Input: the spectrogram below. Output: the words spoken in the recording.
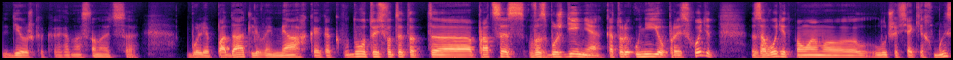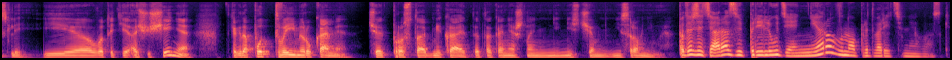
девушка, как она становится более податливой, мягкой, как ну, то есть вот этот э, процесс возбуждения, который у нее происходит, заводит, по-моему, лучше всяких мыслей. И э, вот эти ощущения, когда под твоими руками человек просто обмекает, это, конечно, ни, ни с чем не сравнимое. Подождите, а разве прелюдия не равно предварительные ласки?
